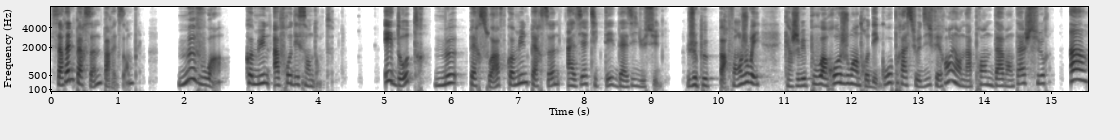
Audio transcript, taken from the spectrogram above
Certaines personnes, par exemple, me voient comme une afrodescendante et d'autres me perçoivent comme une personne asiatique d'Asie du Sud. Je peux parfois en jouer, car je vais pouvoir rejoindre des groupes raciaux différents et en apprendre davantage sur un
